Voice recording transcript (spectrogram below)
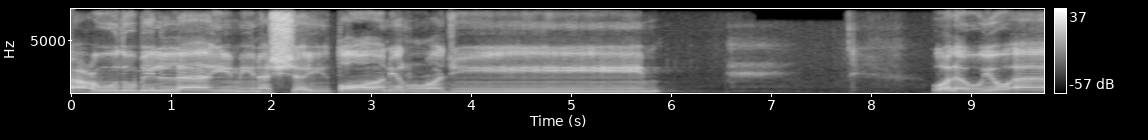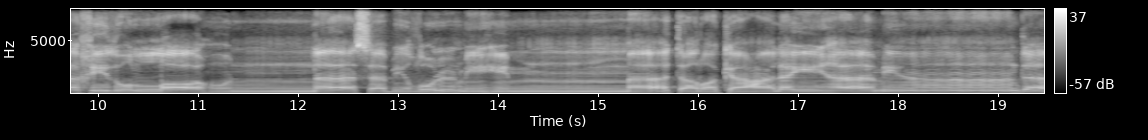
أعوذ بالله من الشيطان الرجيم. ولو يؤاخذ الله الناس بظلمهم ما ترك عليها من دابه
